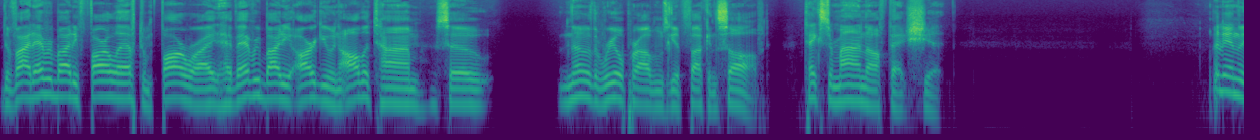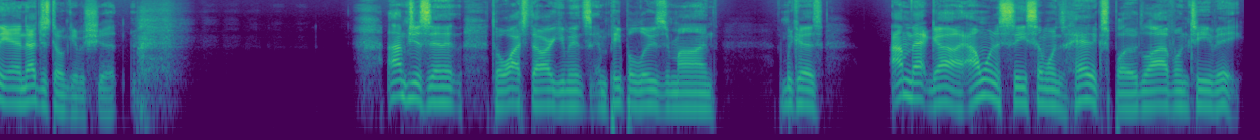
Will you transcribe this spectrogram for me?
divide everybody far left and far right, have everybody arguing all the time, so none of the real problems get fucking solved. Takes their mind off that shit. But in the end, I just don't give a shit. I'm just in it to watch the arguments and people lose their mind because I'm that guy. I want to see someone's head explode live on TV.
